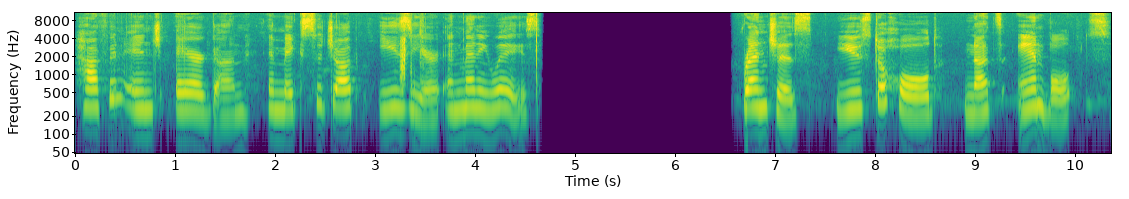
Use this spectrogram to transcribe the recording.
Half an inch air gun. It makes the job easier in many ways. Wrenches. Used to hold nuts and bolts.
